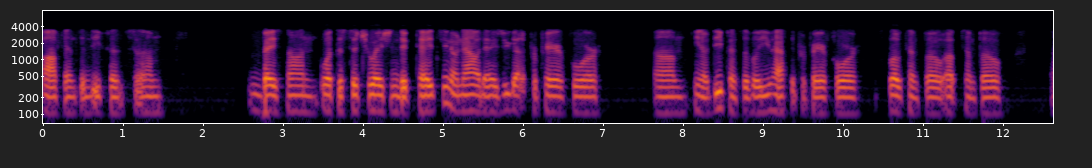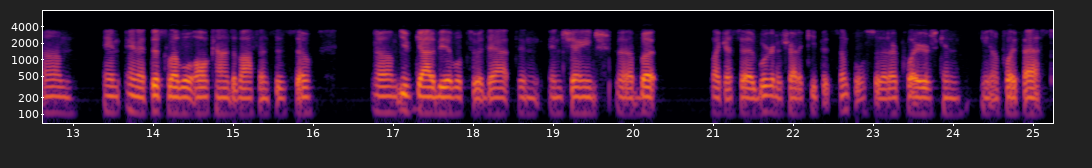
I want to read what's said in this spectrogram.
offense and defense um, based on what the situation dictates. You know, nowadays you got to prepare for, um, you know, defensively you have to prepare for slow tempo, up tempo, um, and and at this level all kinds of offenses. So um, you've got to be able to adapt and and change. Uh, but like I said, we're going to try to keep it simple so that our players can, you know, play fast.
